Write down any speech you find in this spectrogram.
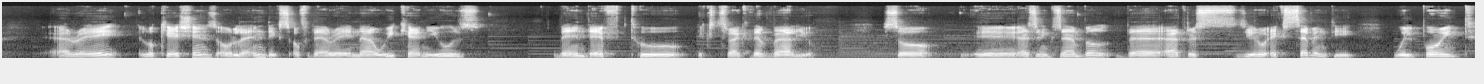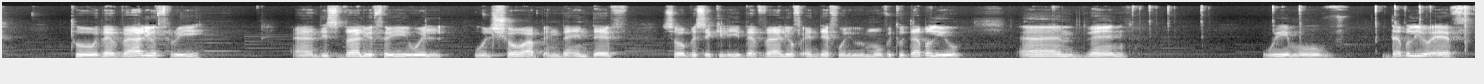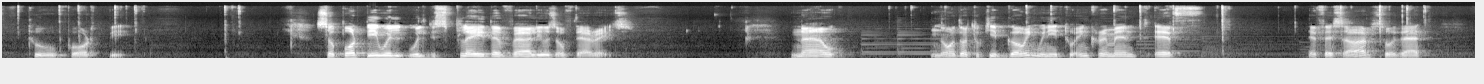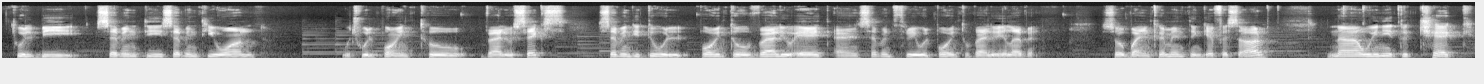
array locations or the index of the array now we can use the INDF to extract the value. So uh, as an example, the address 0x70 will point to the value 3 and this value 3 will will show up in the INDF so basically the value of INDF will move it to w and then we move wf to port b. So port b will will display the values of the arrays. Now in order to keep going we need to increment f FSR so that will be 70 71 which will point to value 6 72 will point to value 8 and 73 will point to value 11 so by incrementing FSR now we need to check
